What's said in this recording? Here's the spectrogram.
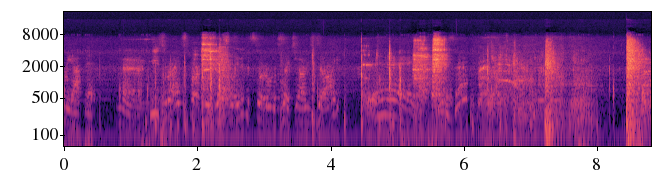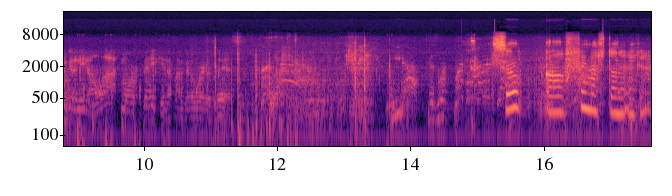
atomic brain activity the ability to break down or build up other atoms that will appear to the human eye to be just go there. Şöyle koyalım. Saat başlayalım. Nasıl oynayacağım? Sesi... Oh, sounds cool. So, I think that's done it again.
